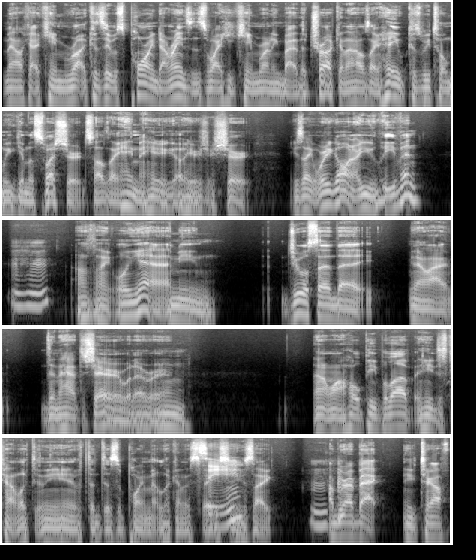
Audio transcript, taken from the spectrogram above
Malachi came run because it was pouring down rain. This is why he came running by the truck. And I was like, hey, because we told him we give him a sweatshirt. So I was like, hey, man, here you go. Here's your shirt. He's like, where are you going? Are you leaving? Mm-hmm. I was like, well, yeah. I mean, Jewel said that, you know, I didn't have to share or whatever. And I don't want to hold people up. And he just kind of looked at me with a disappointment look on his face. See? And he's like, I'll be right back. And he took off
